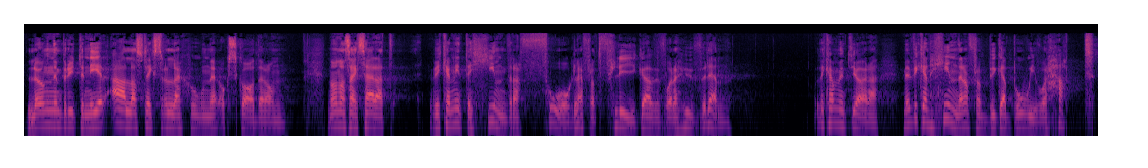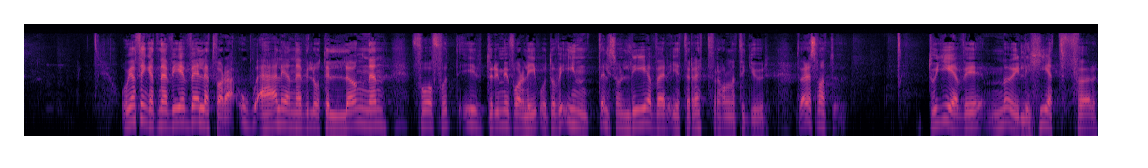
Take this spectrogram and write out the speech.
Lögnen bryter ner alla slags relationer och skadar dem. Någon har sagt så här att vi kan inte hindra fåglar från att flyga över våra huvuden. Och det kan vi inte göra, men vi kan hindra dem från att bygga bo i vår hatt. Och jag tänker att när vi väljer att vara oärliga, när vi låter lögnen få, få ett utrymme i våra liv och då vi inte liksom lever i ett rätt förhållande till Gud, då är det som att då ger vi möjlighet för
